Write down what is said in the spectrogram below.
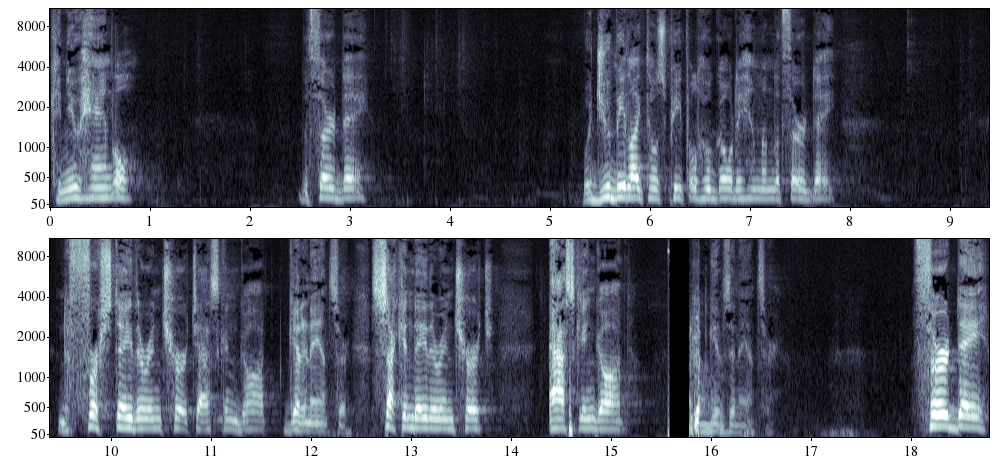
Can you handle the third day? Would you be like those people who go to Him on the third day? And the first day they're in church asking God, get an answer. Second day they're in church asking God, God gives an answer. Third day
